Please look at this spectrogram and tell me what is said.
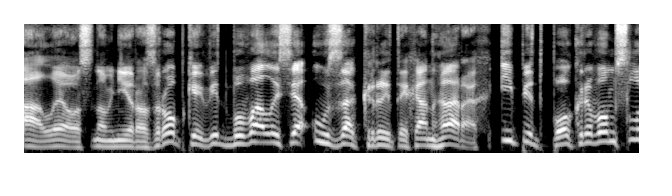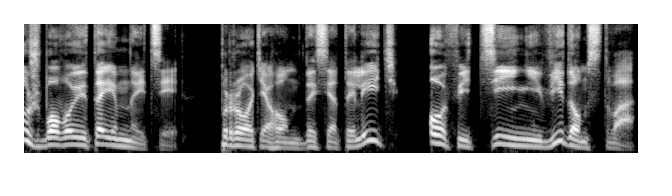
але основні розробки відбувалися у закритих ангарах і під покривом службової таємниці. Протягом десятиліть офіційні відомства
